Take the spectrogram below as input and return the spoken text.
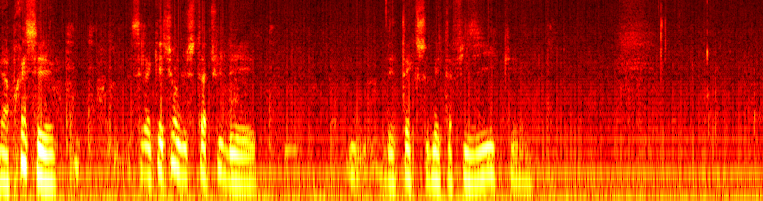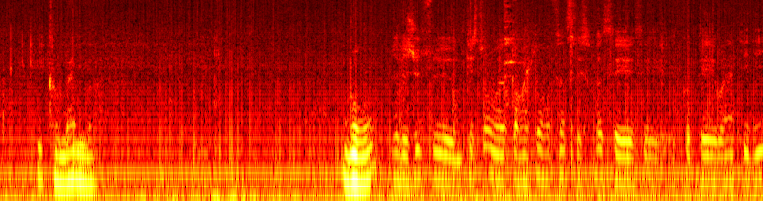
Et après, c'est, c'est la question du statut des, des textes métaphysiques. Et, qui, quand même. Bon. J'avais juste une question euh, par rapport, enfin, c'est c'est- côté voilà, qui dit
